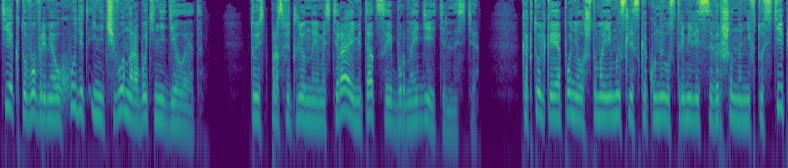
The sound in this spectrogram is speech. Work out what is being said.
те, кто вовремя уходит и ничего на работе не делает. То есть просветленные мастера имитации бурной деятельности. Как только я понял, что мои мысли скакуны устремились совершенно не в ту степь,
